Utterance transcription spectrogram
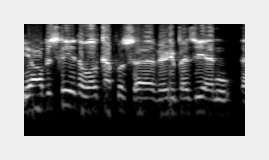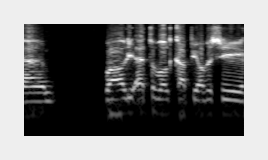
Yeah, obviously the World Cup was uh, very busy, and um, while you're at the World Cup, you obviously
